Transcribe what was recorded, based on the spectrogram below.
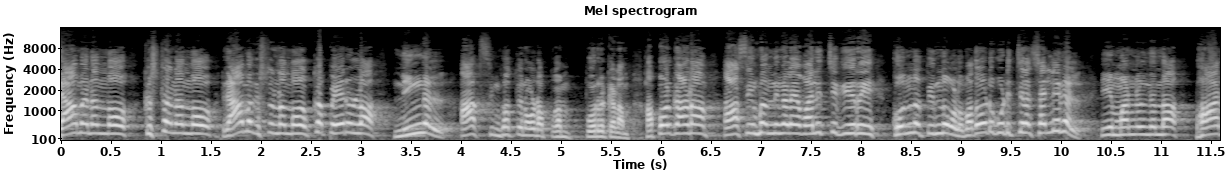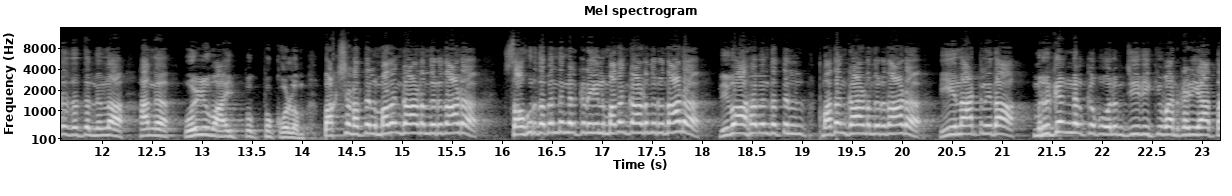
രാമനെന്നോ കൃഷ്ണനെന്നോ രാമകൃഷ്ണനെന്നോ ഒക്കെ പേരുള്ള നിങ്ങൾ ആ സിംഹത്തിനോടൊപ്പം പൊറുക്കണം. അപ്പോൾ കാണാം ആ സിംഹം നിങ്ങളെ വലിച്ചു കീറി കൊന്നു തിന്നോളും. അതോടുകൂടി ചില ശല്യങ്ങൾ ഈ മണ്ണിൽ നിന്ന് ഭാരതത്തിൽ നിന്ന് അങ്ങ് ഒഴിവായി പൊക്കോളും. ഭക്ഷണത്തിൽ മതം കാണുന്ന ഒരു നാട്. സൗഹൃദ ബന്ധങ്ങൾക്കിടയിൽ മതം കാണുന്ന ഒരു നാട് വിവാഹ ബന്ധത്തിൽ മതം കാണുന്ന ഒരു നാട് ഈ നാട്ടിൽ ഇതാ മൃഗങ്ങൾക്ക് പോലും ജീവിക്കുവാൻ കഴിയാത്ത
